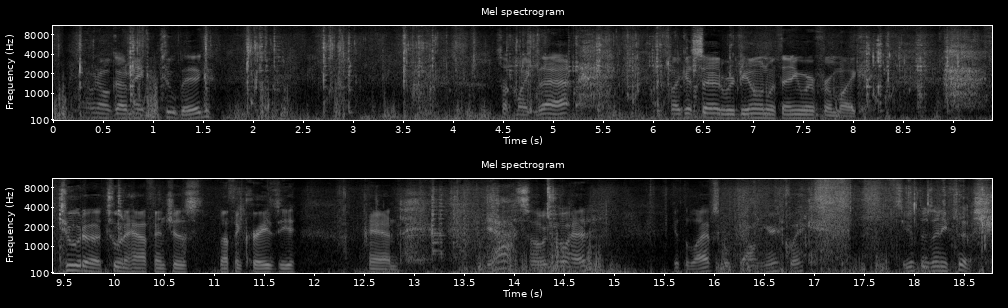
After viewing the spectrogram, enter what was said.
I don't gotta make it too big. Something like that. Like I said, we're dealing with anywhere from like two to two and a half inches, nothing crazy. And yeah, so we go ahead, get the live scope down here quick, see if there's any fish.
